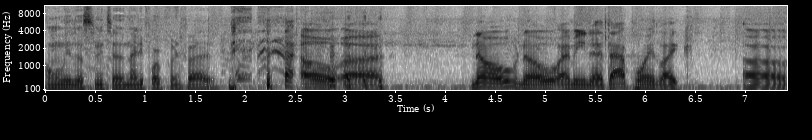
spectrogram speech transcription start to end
only listening to 94.5? oh, uh, no, no. I mean, at that point, like, uh,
